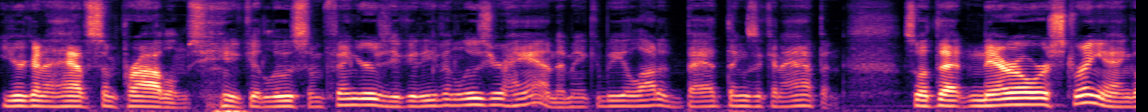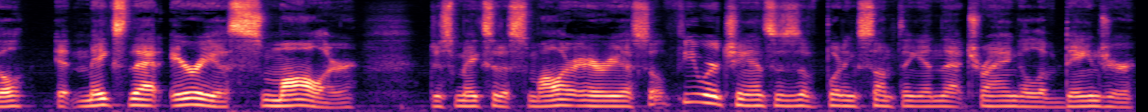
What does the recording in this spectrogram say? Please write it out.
you're going to have some problems. You could lose some fingers, you could even lose your hand. I mean, it could be a lot of bad things that can happen. So with that narrower string angle, it makes that area smaller just makes it a smaller area, so fewer chances of putting something in that triangle of danger,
